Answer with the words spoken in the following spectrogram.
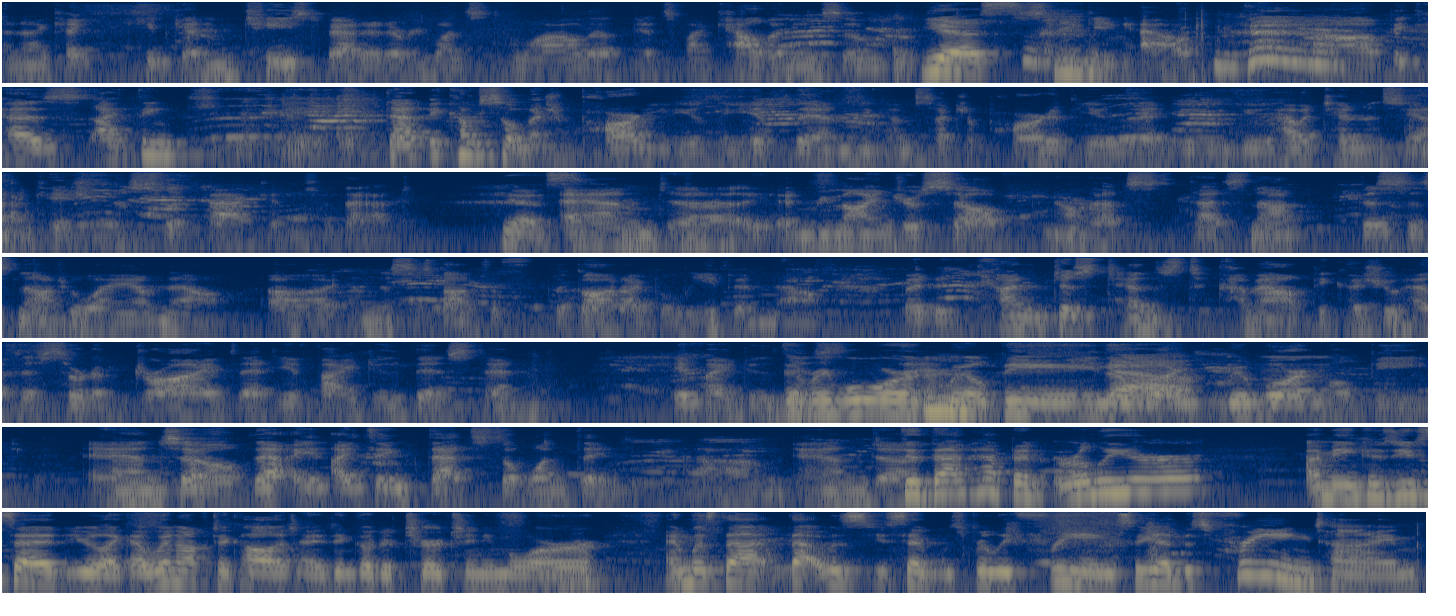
and I keep getting teased about it every once in a while. That it's my Calvinism yes sneaking out, uh, because I think that becomes so much a part of you. The if then becomes such a part of you that you, you have a tendency on occasion to slip back into that yes and uh, and remind yourself, you know, that's that's not this is not who I am now, uh, and this is not the, the God I believe in now. But it kind of just tends to come out because you have this sort of drive that if I do this, then if I do the reward then will be the yeah reward, reward will be. And so that I, I think that's the one thing. Um, and uh, did that happen earlier i mean because you said you're like i went off to college and i didn't go to church anymore and was that that was you said was really freeing so you had this freeing time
